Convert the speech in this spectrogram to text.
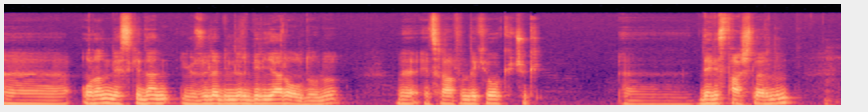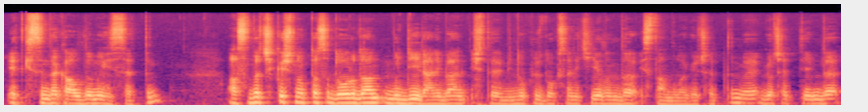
e, oranın eskiden yüzülebilir bir yer olduğunu ve etrafındaki o küçük e, deniz taşlarının etkisinde kaldığımı hissettim. Aslında çıkış noktası doğrudan bu değil. Hani ben işte 1992 yılında İstanbul'a göç ettim ve göç ettiğimde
